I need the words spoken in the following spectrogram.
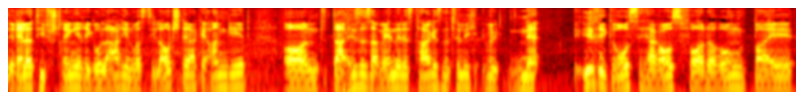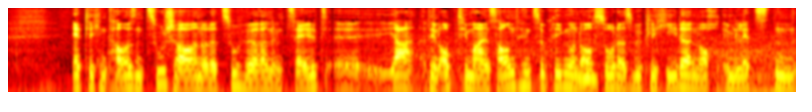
relativ strenge Regularien, was die Lautstärke angeht. Und da ist es am Ende des Tages natürlich eine irre große Herausforderung bei etlichen tausend Zuschauern oder Zuhörern im Zelt, äh, ja, den optimalen Sound hinzukriegen und auch mhm. so, dass wirklich jeder noch im letzten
